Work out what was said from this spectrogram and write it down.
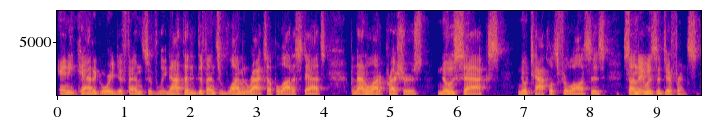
any category defensively. Not that a defensive lineman racks up a lot of stats, but not a lot of pressures, no sacks no tackles for losses. Sunday was the difference.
